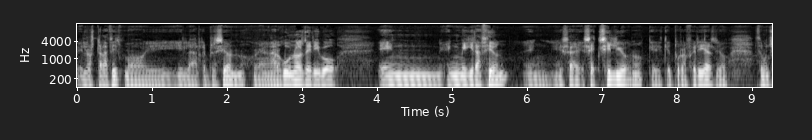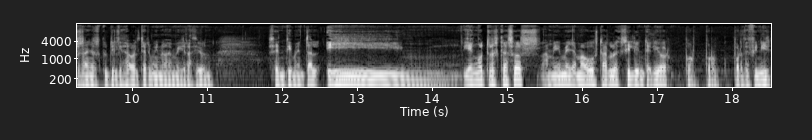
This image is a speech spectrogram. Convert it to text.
el ostracismo y, la represión. ¿no? En algunos derivó en, en migración, en ese exilio ¿no? que, que, tú referías. Yo hace muchos años que utilizaba el término de migración sentimental y, y en otros casos a mí me llamaba a gustar lo exilio interior por, por, por definir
